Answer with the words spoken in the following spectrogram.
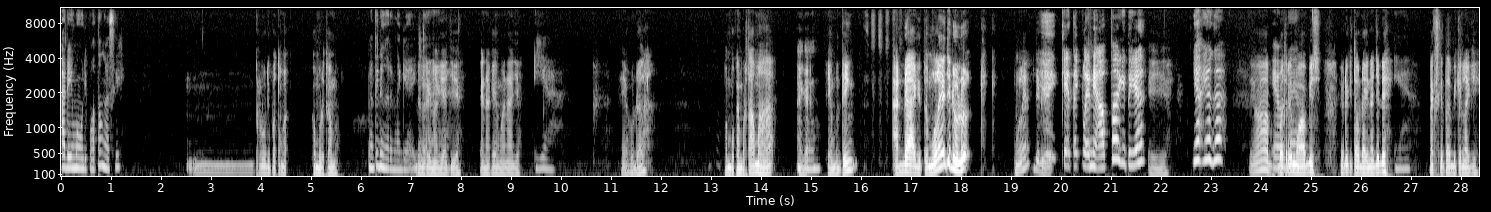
Ada yang mau dipotong gak sih? Hmm, perlu dipotong nggak? Kamu menurut kamu? Nanti dengerin lagi aja. Dengerin lagi aja ya. Enaknya yang mana aja? Iya. Ya udahlah. Pembukaan pertama. Agak. Mm-mm. Yang penting ada gitu. Mulai aja dulu. Mulai aja dulu. Kayak tagline-nya apa gitu ya. Iya. Ya, ya gak? Ya, Ya baterai udah. mau habis. Ya udah kita udahin aja deh. Iya. Next kita bikin lagi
